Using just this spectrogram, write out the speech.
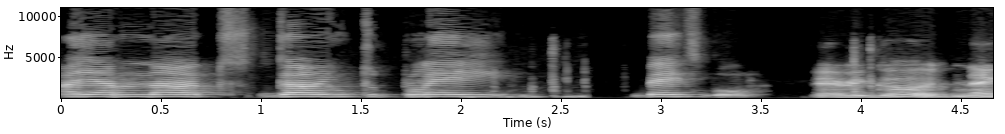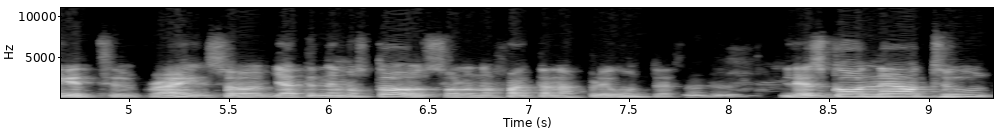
I am not going to play baseball. Very good. Negative, right? So ya tenemos todo. Solo nos faltan las preguntas. Let's go now to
